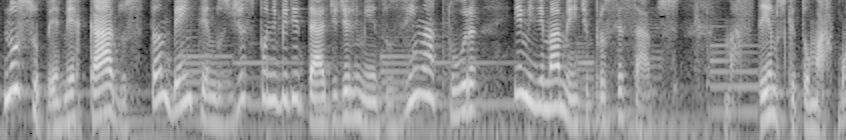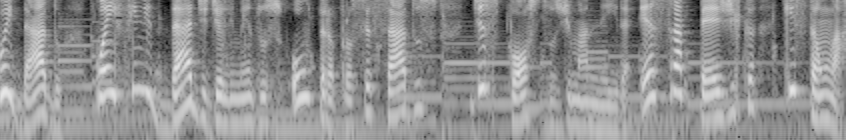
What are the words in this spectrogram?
Nos supermercados também temos disponibilidade de alimentos in natura e minimamente processados, mas temos que tomar cuidado com a infinidade de alimentos ultraprocessados dispostos de maneira estratégica que estão lá.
